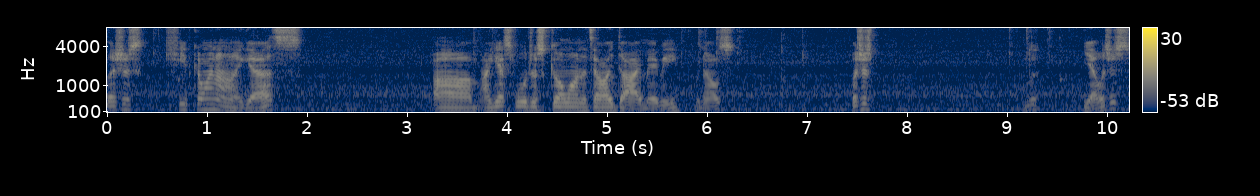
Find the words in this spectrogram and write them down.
Let's just keep going on, I guess. Um, I guess we'll just go on until I die, maybe. Who knows? Let's just... Yeah, let's just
